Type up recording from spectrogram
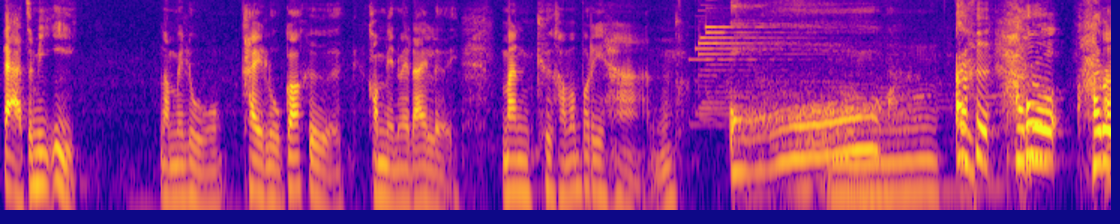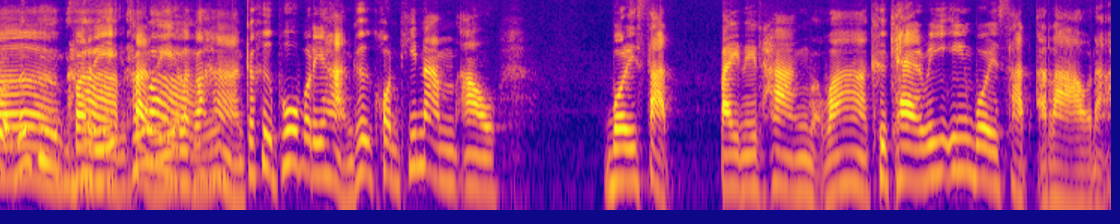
แต่อาจจะมีอีก เราไม่รู้ใครรู้ก็คือคอมเมนต์ไว้ได้เลย มันคือคำว่าบริหารโอ้ก็คือฮาโรฮาโรนั่นคือบริหารข้างหบลังริแล้วก็หารก็คือผู้บริหารคือคนที่นำเอาบริษัทไปในทางแบบว่าคือ carrying บริษัท around นะ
